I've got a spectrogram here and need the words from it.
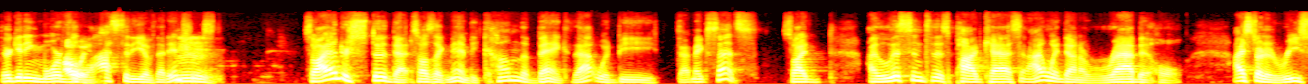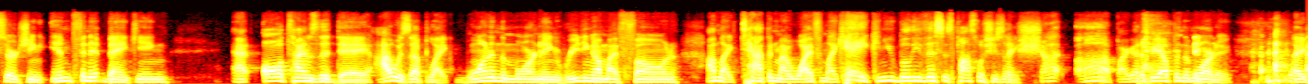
they're getting more Always. velocity of that interest. Mm. So I understood that. So I was like, man, become the bank. That would be that makes sense. So I I listened to this podcast and I went down a rabbit hole. I started researching infinite banking at all times of the day. I was up like one in the morning reading on my phone. I'm like tapping my wife. I'm like, hey, can you believe this is possible? She's like, shut up. I got to be up in the morning. like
